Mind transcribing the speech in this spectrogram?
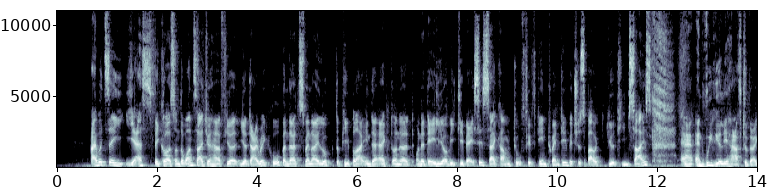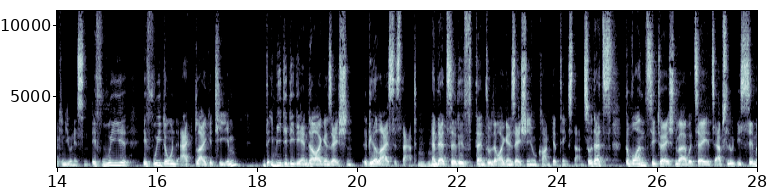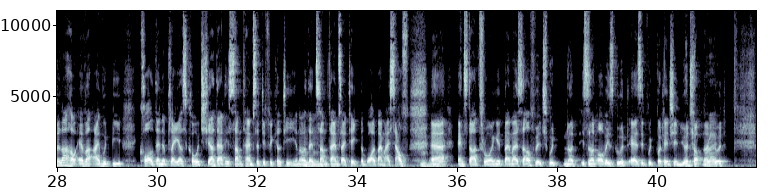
I would say yes, because on the one side you have your, your direct group, and that's when I look the people I interact on a on a daily or weekly basis. I come to 15, 20, which is about your team size. And, and we really have to work in unison. If we if we don't act like a team, the, immediately the entire organization realizes that. Mm-hmm. And that's a rift then through the organization. You can't get things done. So that's the one situation where I would say it's absolutely similar. However, I would be called then a player's coach. Yeah, that is sometimes a difficulty, you know, mm-hmm. that sometimes I take the ball by myself mm-hmm. uh, and start throwing it by myself, which would not, is not always good as it would potentially in your job not right. good.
